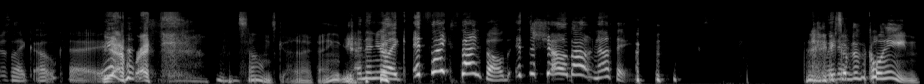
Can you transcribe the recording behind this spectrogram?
was like okay yeah, right. That sounds good. I think. and then you're like it's like seinfeld it's a show about nothing Except it's clean.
